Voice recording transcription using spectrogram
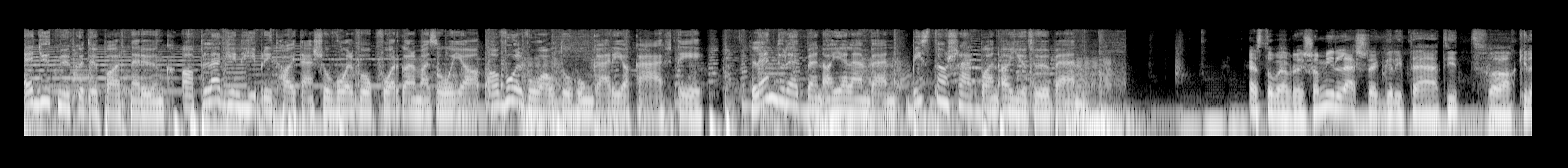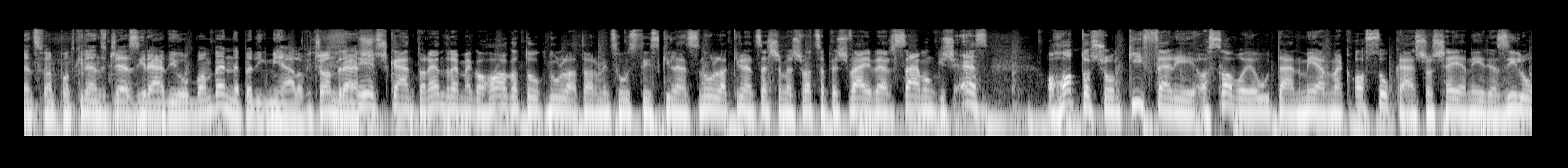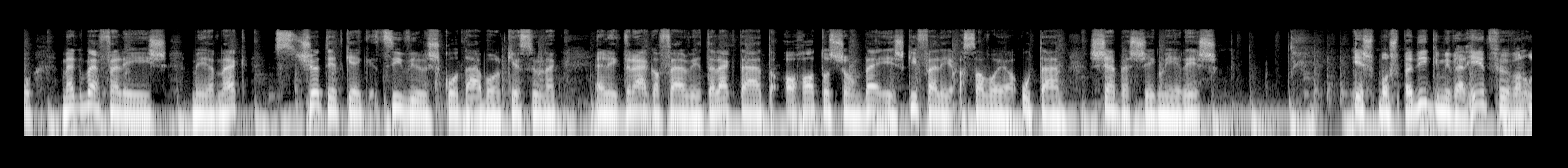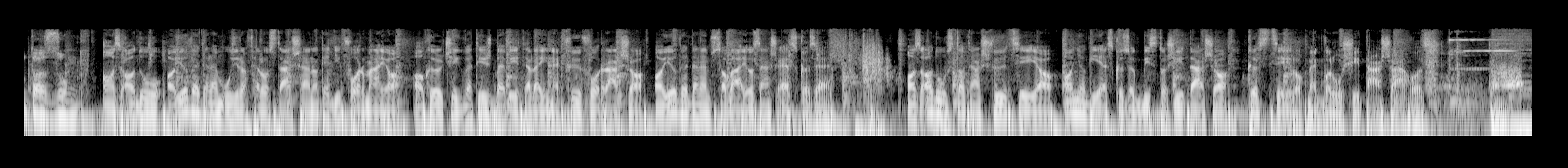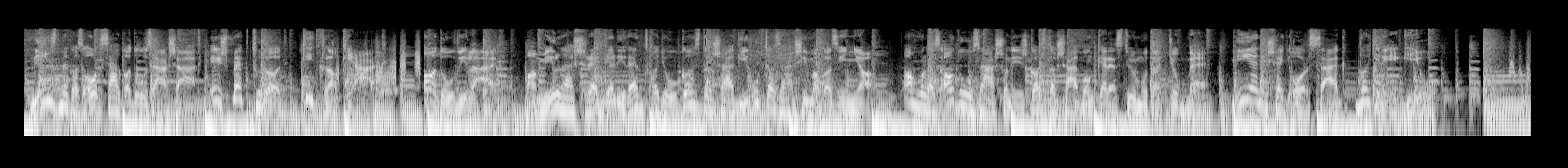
Együttműködő partnerünk a plug-in hibrid hajtású volvo forgalmazója a Volvo Auto Hungária Kft. Lendületben a jelenben, biztonságban a jövőben. Ez továbbra is a Millás reggeli, tehát itt a 90.9 Jazzy Rádióban, benne pedig Miálovics András. És Kántor Endre, meg a hallgatók 0 30 20 10 9 0 9 SMS, WhatsApp és Viber számunk is. Ez a hatoson kifelé a Szavoya után mérnek, a szokásos helyen írja Ziló, meg befelé is mérnek. Sötétkék civil Skodából készülnek elég drága felvételek, tehát a hatoson be és kifelé a Szavoya után sebességmérés. És most pedig, mivel hétfő van, utazzunk. Az adó a jövedelem újrafelosztásának egyik formája, a költségvetés bevételeinek fő forrása, a jövedelem szabályozás eszköze. Az adóztatás fő célja anyagi eszközök biztosítása közcélok megvalósításához. Nézd meg az ország adózását, és megtudod, kik lakják. Adóvilág, a millás reggeli rendhagyó gazdasági utazási magazinja, ahol az adózáson és gazdaságon keresztül mutatjuk be, milyen is egy ország vagy régió.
